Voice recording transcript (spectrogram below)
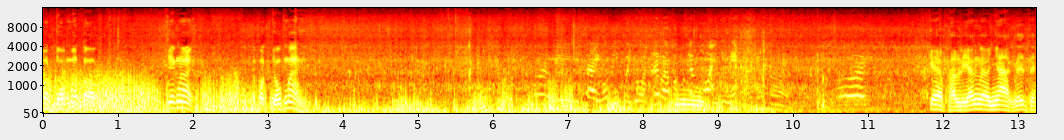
ก็ จกมาตอกเสียงหน่อยเอาปักจกมาใส่ว่ามีประโยชน์เลยว่าบอกจังหน่อยนี่แหมโอ้ยแก้ผาเลี้ยงแล้วยากเลยเต้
